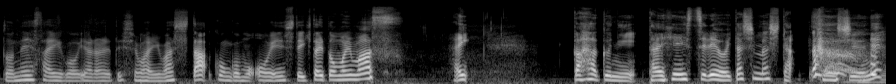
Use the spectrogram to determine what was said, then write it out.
とね最後やられてしまいました。今後も応援していきたいと思います。はい。画伯に大変失礼をいたしました。先週ね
